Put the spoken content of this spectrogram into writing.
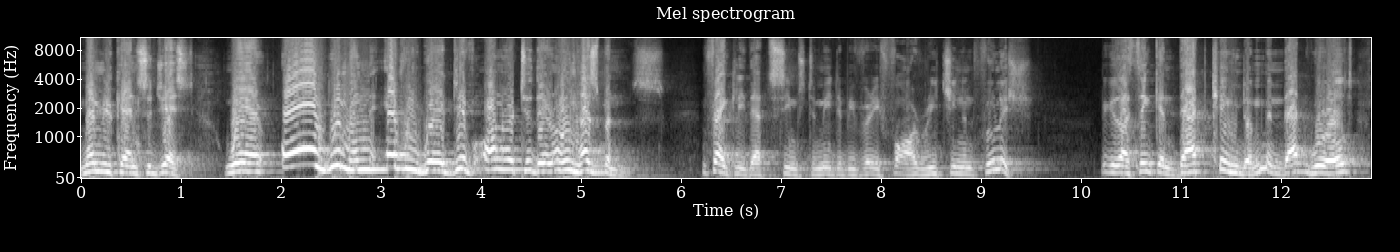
Memucan suggests, where all women everywhere give honor to their own husbands. Frankly, that seems to me to be very far reaching and foolish. Because I think in that kingdom, in that world,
